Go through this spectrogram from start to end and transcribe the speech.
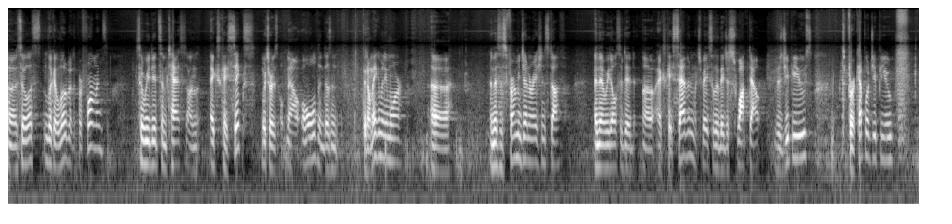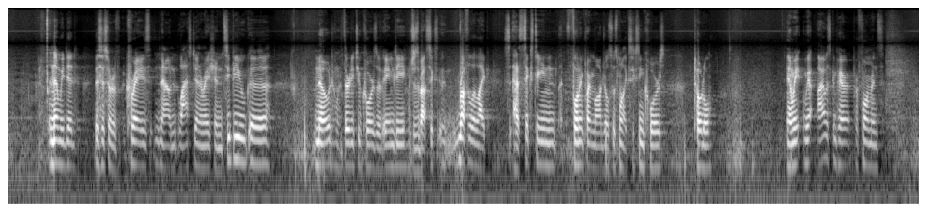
Uh, so let's look at a little bit of performance. So we did some tests on XK6, which are now old and doesn't they don't make them anymore. Uh, and this is Fermi generation stuff. And then we also did uh, XK7, which basically they just swapped out the GPUs for a Kepler GPU. And then we did, this is sort of Cray's now last generation CPU uh, node with 32 cores of AMD, which is about six, roughly like, has 16 floating point modules, so it's more like 16 cores total. And we, we I always compare performance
